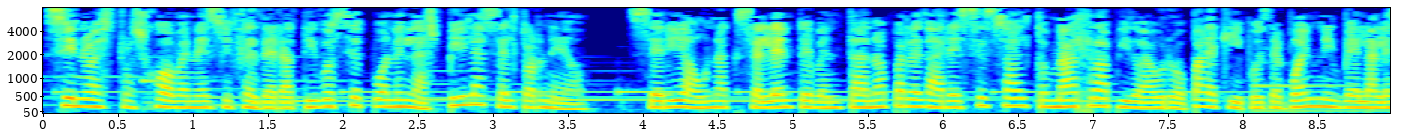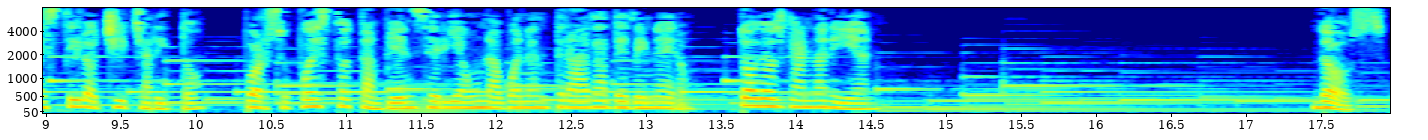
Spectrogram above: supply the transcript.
Si nuestros jóvenes y federativos se ponen las pilas el torneo, Sería una excelente ventana para dar ese salto más rápido a Europa equipos de buen nivel al estilo Chicharito, por supuesto también sería una buena entrada de dinero, todos ganarían. 2.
